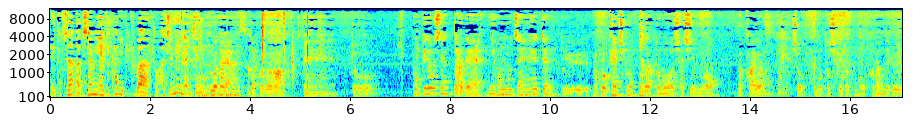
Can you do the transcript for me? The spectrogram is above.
えっと、ちなちなみに、えっと、パリは80年代の前半ですか？だからえー、っとポンピドーセンターで日本の前衛展っていう、まあ、この建築のプロダクトも写真も、まあ、絵画も彫刻も都市計画も絡んでる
